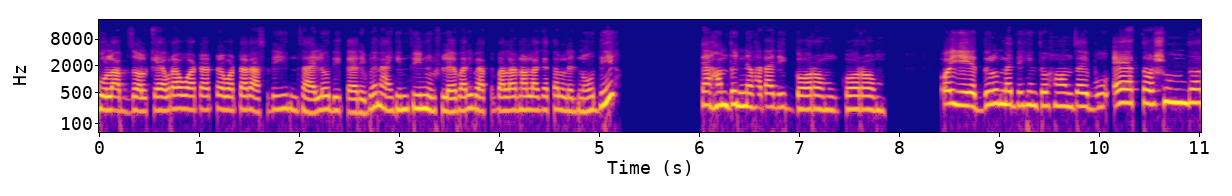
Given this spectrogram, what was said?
গোলাপ জল, কেওড়া ওয়াটার ওয়াটার আসলে চাইলেও দিতে পারিবে না কিন্তু ইনুর ফ্লেভারই ভাত পালানো লাগে, তাহলে নদী এখন ধন্য ভাতা দি, গরম গরম। ওই এ দুরুন্দাতে কিন্তু হন যাইবু এত সুন্দর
